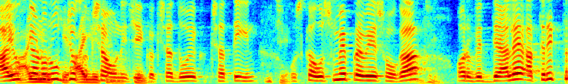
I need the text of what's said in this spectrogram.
आयु के अनुरूप जो कक्षा होनी चाहिए कक्षा दो या कक्षा तीन उसका उसमें प्रवेश होगा और विद्यालय अतिरिक्त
